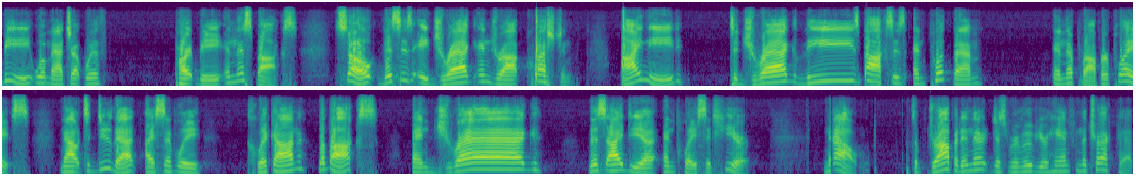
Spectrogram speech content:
B will match up with part B in this box. So this is a drag and drop question. I need to drag these boxes and put them in their proper place. Now to do that, I simply click on the box and drag this idea and place it here. Now, to drop it in there, just remove your hand from the trackpad.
